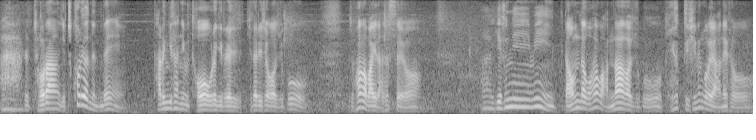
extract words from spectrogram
아, 저랑 이제 투콜이었는데 다른 기사님은 더 오래 기다리, 기다리셔가지고 좀 화가 많이 나셨어요. 아, 이게 손님이 나온다고 하고 안 나와가지고 계속 드시는 거예요, 안에서.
